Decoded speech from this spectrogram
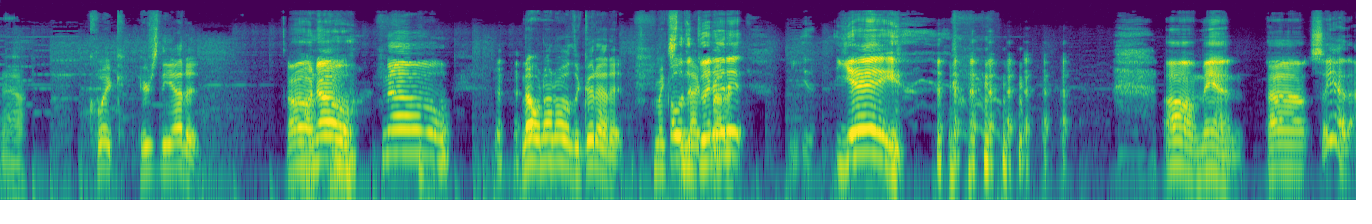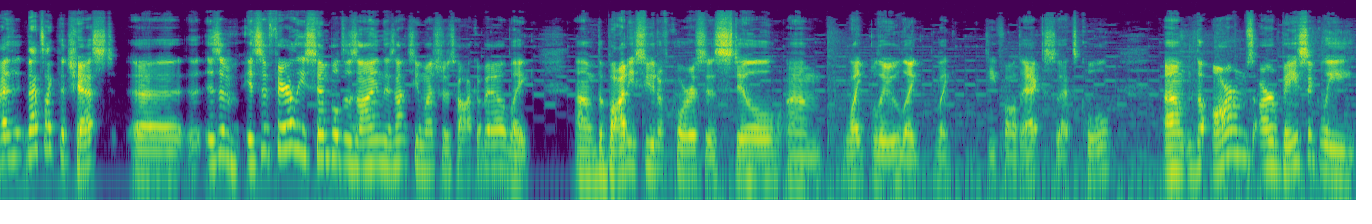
Yeah. Quick, here's the edit. oh Oh, no, no! No, no, no, the good edit. Makes Oh, the, the good better. edit! Y- Yay! oh man. Uh, so yeah, I, that's like the chest. Uh, is a it's a fairly simple design. There's not too much to talk about. Like, um, the bodysuit, of course, is still um, light blue, like like default X. So that's cool. Um, the arms are basically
